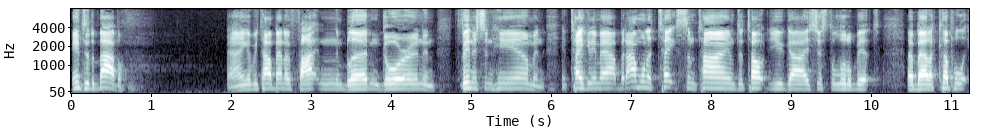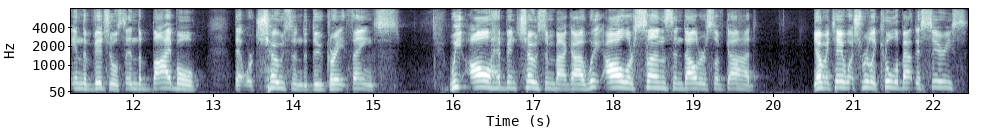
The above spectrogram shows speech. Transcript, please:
into the Bible? Now, I ain't going to be talking about no fighting and blood and goring and finishing him and, and taking him out, but I want to take some time to talk to you guys just a little bit about a couple of individuals in the Bible that were chosen to do great things. We all have been chosen by God. We all are sons and daughters of God. Y'all want me tell you what's really cool about this series?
